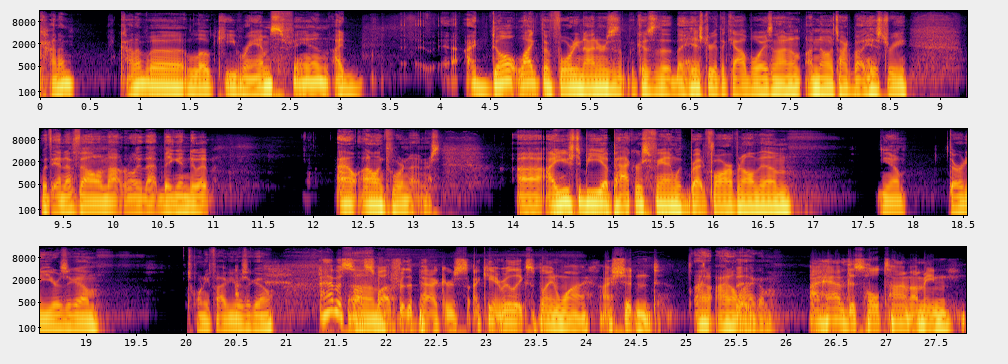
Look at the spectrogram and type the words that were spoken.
Kind of kind of a low key Rams fan. I I don't like the 49ers because of the, the history of the Cowboys. And I don't, I know I talked about history with the NFL. I'm not really that big into it. I don't, I don't like the 49ers. Uh, I used to be a Packers fan with Brett Favre and all them, you know, 30 years ago, 25 years ago. I have a soft um, spot for the Packers. I can't really explain why. I shouldn't. I don't, I don't like them. I have this whole time. I mean,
